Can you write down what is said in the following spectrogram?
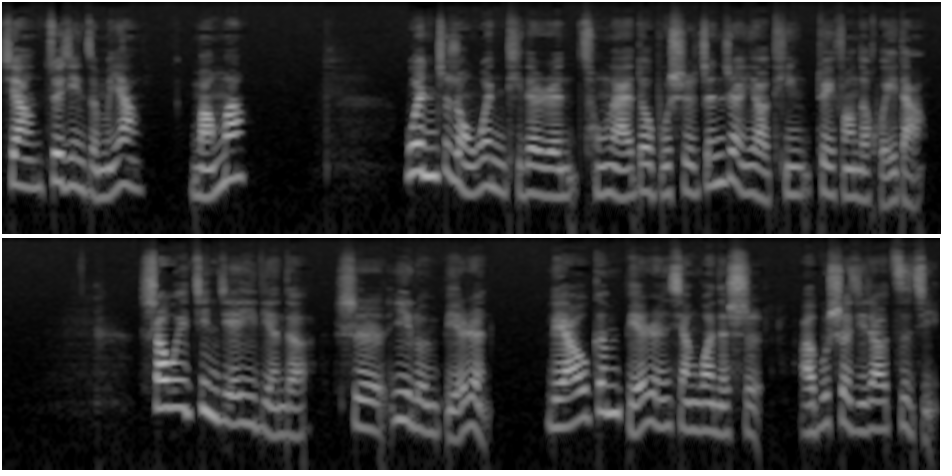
像最近怎么样？忙吗？问这种问题的人，从来都不是真正要听对方的回答。稍微进阶一点的是议论别人，聊跟别人相关的事，而不涉及到自己。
